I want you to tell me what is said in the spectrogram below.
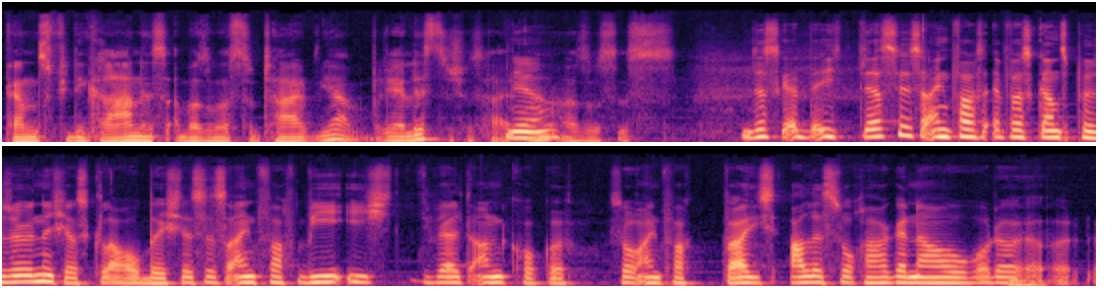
ganz filigranes, aber sowas total, ja, realistisches halt. Ja. Ne? Also es ist, Das, ich, das ist einfach etwas ganz Persönliches, glaube ich. Es ist einfach, wie ich die Welt angucke. So einfach, weil ich alles so haargenau oder. äh,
